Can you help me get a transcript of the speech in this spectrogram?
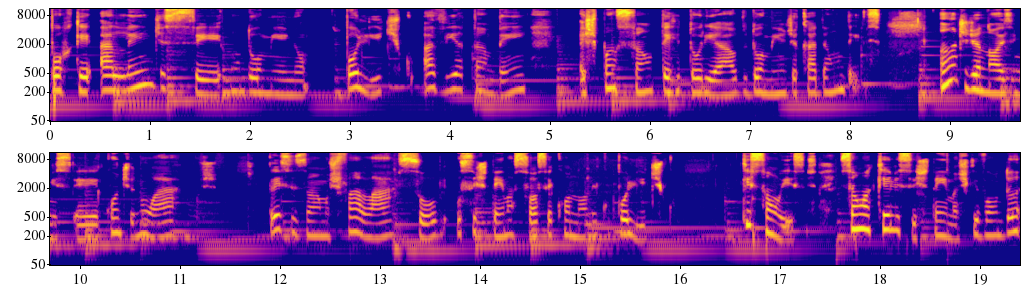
porque além de ser um domínio político, havia também expansão territorial do domínio de cada um deles. Antes de nós é, continuarmos, precisamos falar sobre o sistema socioeconômico político que são esses? São aqueles sistemas que vão do,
